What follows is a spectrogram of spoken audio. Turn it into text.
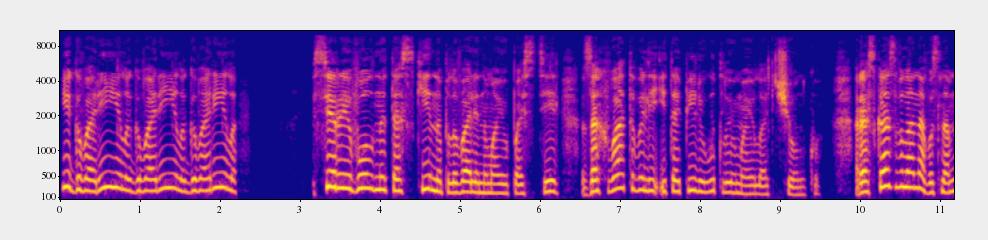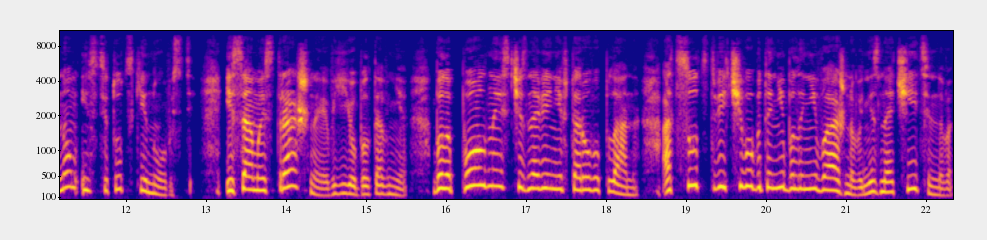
и говорила, говорила, говорила, Серые волны тоски наплывали на мою постель, захватывали и топили утлую мою латчонку. Рассказывала она в основном институтские новости, и самое страшное в ее болтовне было полное исчезновение второго плана, отсутствие чего бы то ни было неважного, незначительного,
